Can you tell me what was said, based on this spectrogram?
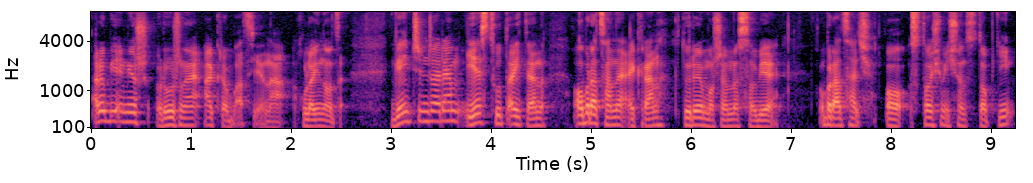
A robiłem już różne akrobacje na hulajnodze. Game changerem jest tutaj ten obracany ekran, który możemy sobie obracać o 180 stopni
